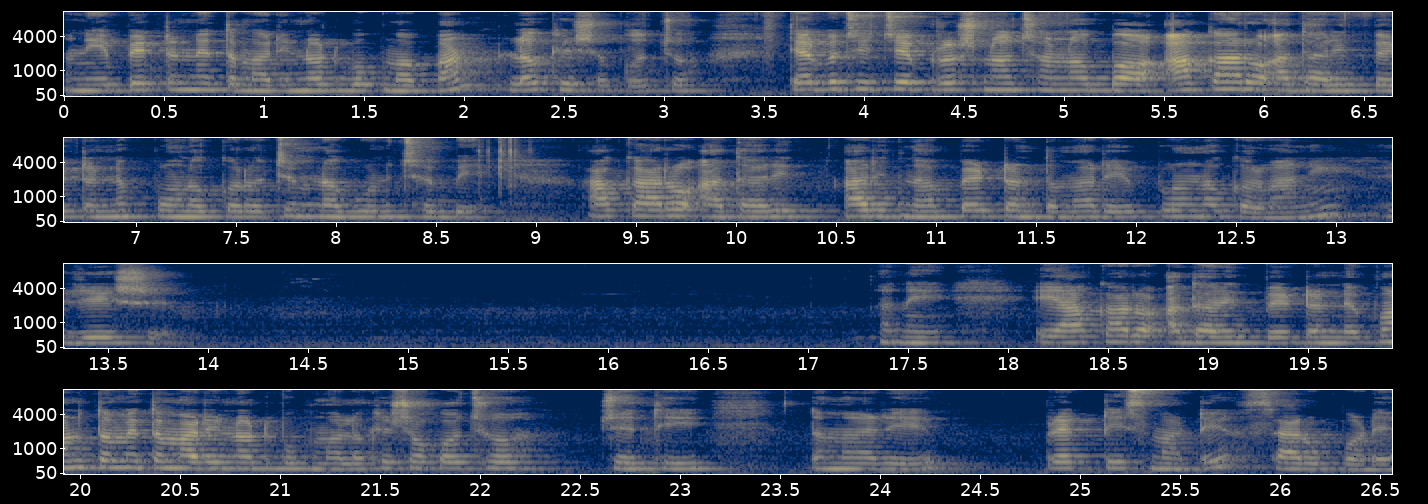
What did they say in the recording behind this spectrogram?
અને એ પેટર્નને તમારી નોટબુકમાં પણ લખી શકો છો. ત્યાર પછી છે પ્રશ્ન છનો બ, આકારો આધારિત પેટર્નને પૂર્ણ કરો, જેમના ગુણ છે બે. આકારો આધારિત, આ રીતના પેટર્ન તમારે પૂર્ણ કરવાની રહેશે. અને એ આકારો આધારિત પેટર્નને પણ તમે તમારી નોટબુકમાં લખી શકો છો. જેથી તમારે પ્રેક્ટિસ માટે સારું પડે.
